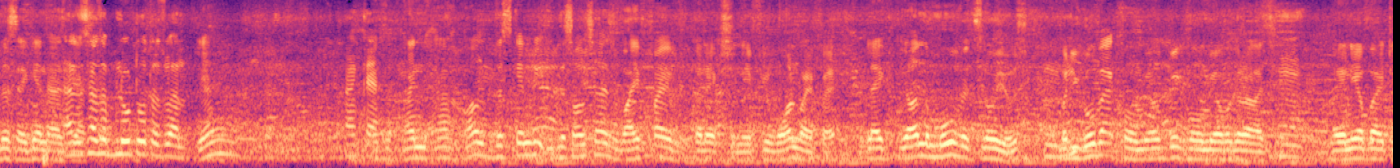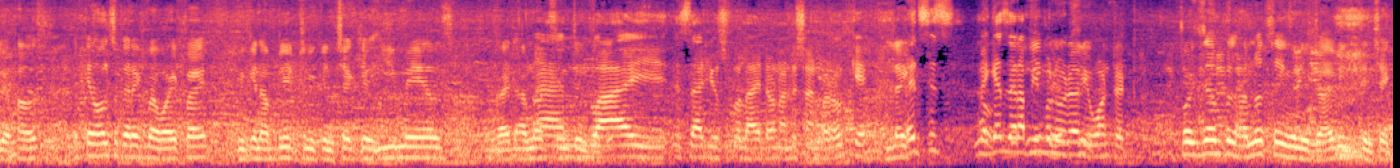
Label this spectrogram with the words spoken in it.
this again has. And this has a Bluetooth as well. Yeah. Okay. and uh, all this can be this also has wi-fi connection if you want wi-fi like you're on the move it's no use but you go back home you have a big home you have a garage you're Uh, nearby to your house it can also connect by wi-fi you can update you can check your emails right i'm not And saying why is that useful? I don't understand, but okay. Like- it's, it's I guess there are people who really want it. for example i'm not saying when you're driving you can check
